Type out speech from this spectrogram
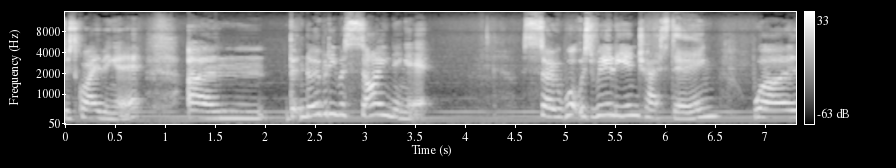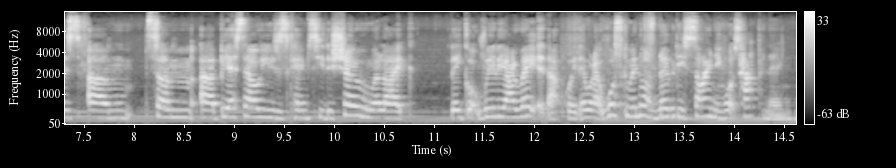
describing it, um, but nobody was signing it so, what was really interesting was um, some uh, BSL users came to see the show and were like, they got really irate at that point. They were like, What's going on? Nobody's signing. What's happening?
